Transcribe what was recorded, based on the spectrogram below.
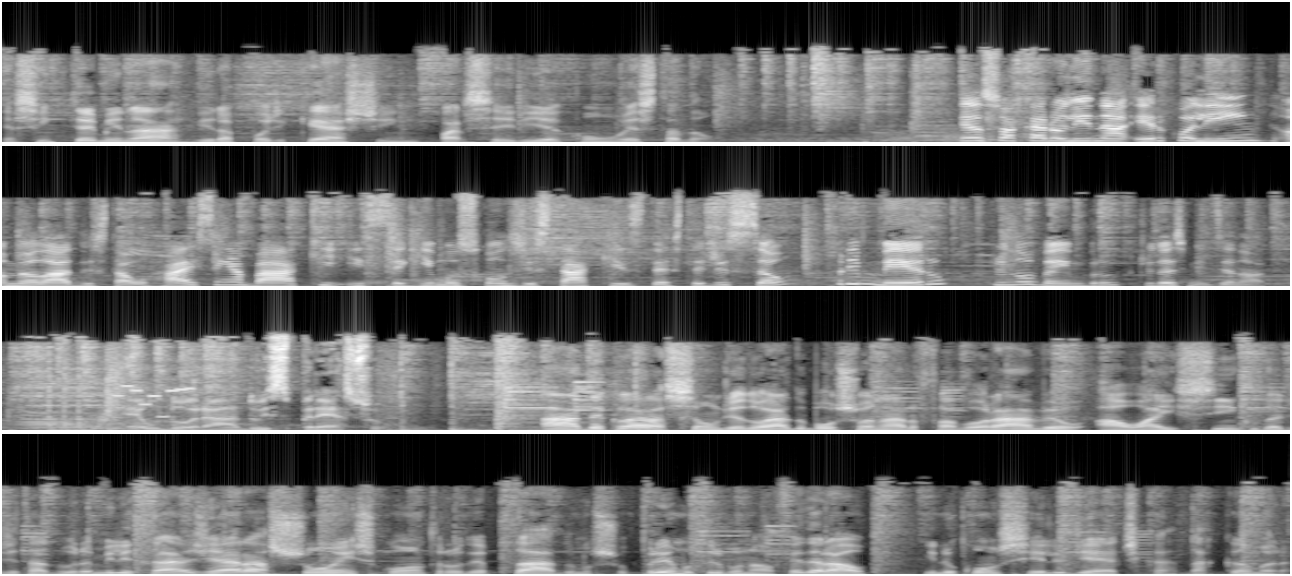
E assim que terminar, vira podcast em parceria com o Estadão. Eu sou a Carolina Ercolim, ao meu lado está o Raíssen Abac e seguimos com os destaques desta edição, 1 de novembro de 2019. Eldorado Expresso. A declaração de Eduardo Bolsonaro favorável ao AI-5 da ditadura militar gera ações contra o deputado no Supremo Tribunal Federal e no Conselho de Ética da Câmara.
